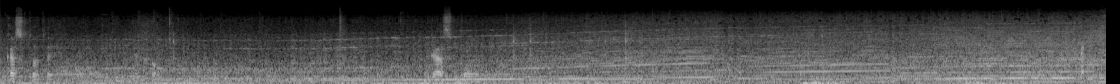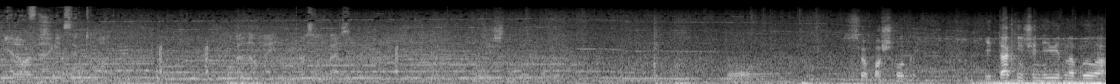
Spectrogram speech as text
Как раз кто-то ехал. Газ полный. Yellow flag in sector 1. Well done, mate. First and best. Отлично. Все, пошел. И так ничего не видно было.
